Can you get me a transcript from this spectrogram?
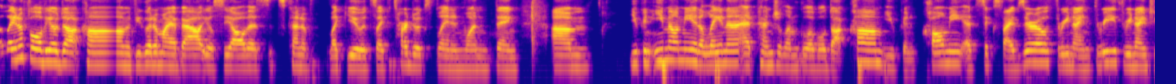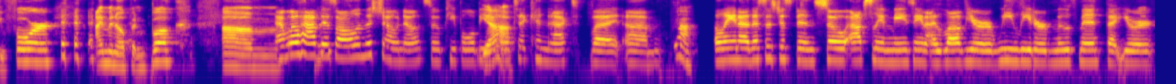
elenafolvio.com if you go to my about you'll see all this. It's kind of like you. It's like it's hard to explain in one thing. Um you can email me at elena at pendulumglobal.com. You can call me at 650-393-3924. I'm an open book. Um, And we'll have this all in the show notes so people will be Yeah. able to connect. But um yeah. Elena, this has just been so absolutely amazing. I love your We Leader movement that you're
